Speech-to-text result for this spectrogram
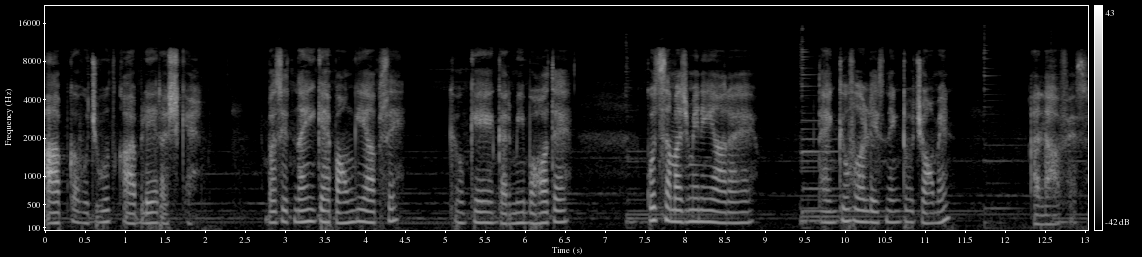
آپ کا وجود قابل رشک ہے۔ بس اتنا ہی کہہ پاؤں گی آپ سے، کیونکہ گرمی بہت ہے، کچھ سمجھ میں نہیں آ رہا ہے۔ Thank you for listening to chowmein اللہ حافظ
